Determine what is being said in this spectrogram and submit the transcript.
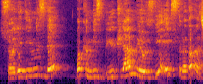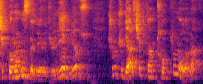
Söylediğimizde bakın biz büyüklenmiyoruz diye ekstradan açıklamamız da gerekiyor. Niye biliyor musun? Çünkü gerçekten toplum olarak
